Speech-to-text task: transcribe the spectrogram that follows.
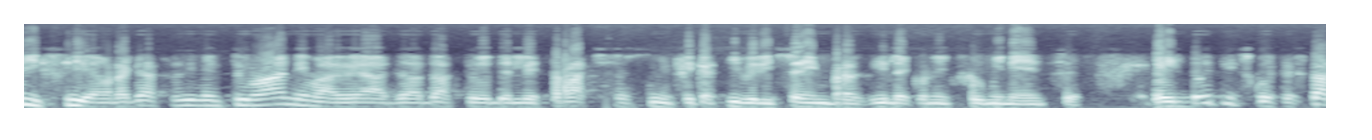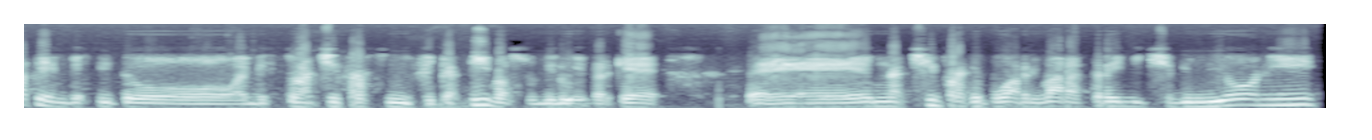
sì, sì, è un ragazzo di 21 anni, ma aveva già dato delle tracce significative di sé in Brasile con il Fluminense. E il Betis quest'estate ha investito, ha investito una cifra significativa su di lui perché è una cifra che può arrivare a 13 milioni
